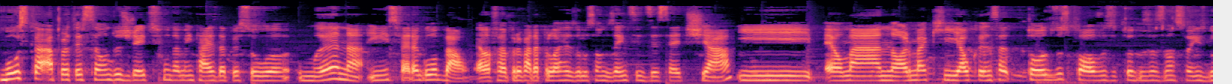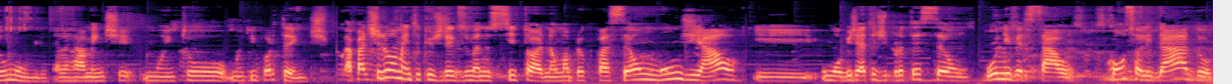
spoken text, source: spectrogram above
busca a proteção dos direitos fundamentais da pessoa humana em esfera global. Ela foi aprovada pela Resolução 217-A e é uma norma que alcança todos os povos e todas as nações do mundo. Ela é realmente muito, muito importante. A partir do momento que os direitos humanos se tornam uma preocupação mundial e um objeto de proteção universal consolidado,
